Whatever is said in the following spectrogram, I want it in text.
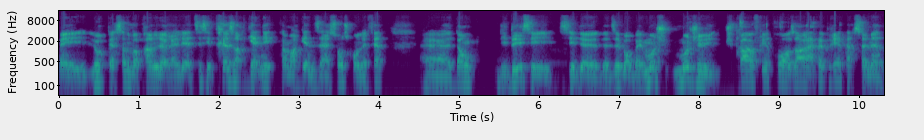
bien, l'autre personne va prendre le relais. C'est très organique comme organisation, ce qu'on a fait. Euh, donc, l'idée, c'est de, dire, bon, ben moi, je, moi, je, suis prêt à offrir trois heures à peu près par semaine.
